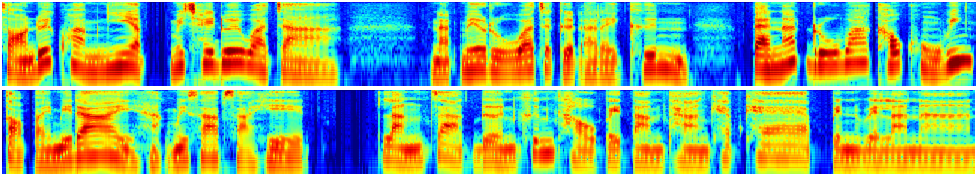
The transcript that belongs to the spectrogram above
สอนด้วยความเงียบไม่ใช่ด้วยวาจา นัดไม่รู้ว่าจะเกิดอะไรขึ้น แต่นัดรู้ว่าเขาคงวิ่งต่อไปไม่ได้ หากไม่ทราบสาเหตุ หลังจากเดินขึ้นเขาไปตามทางแคบๆเป็นเวลานาน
